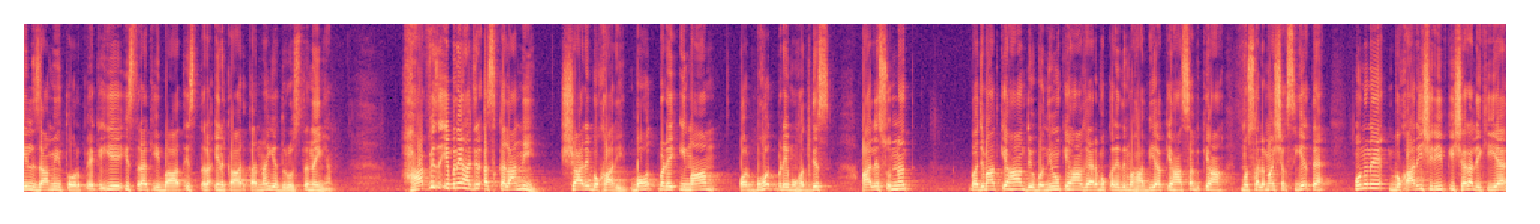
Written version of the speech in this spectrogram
इल्ज़ामी तौर पे कि ये इस तरह की बात, इस तरह इनकार करना, ये दुरुस्त नहीं है। हाफिज़ इबन हजर असकलानी, शार बुखारी, बहुत बड़े इमाम और बहुत बड़े मुहदस आल सुन्नत, वजमात के यहाँ देवबंदियों के यहाँ गैर मुकलदिन वहाबिया के यहाँ सब के यहाँ मुसलमान शख्सियत है। उन्होंने बुखारी शरीफ की शरह लिखी है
